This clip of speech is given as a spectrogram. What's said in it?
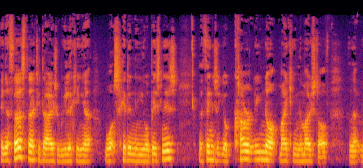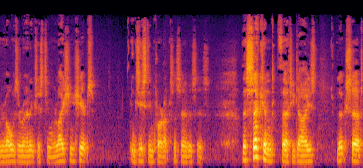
In the first 30 days, we'll be looking at what's hidden in your business the things that you're currently not making the most of, and that revolves around existing relationships, existing products and services. The second 30 days looks at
